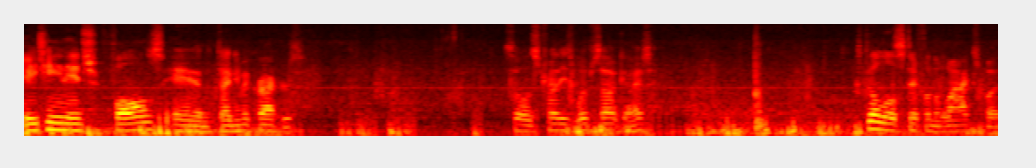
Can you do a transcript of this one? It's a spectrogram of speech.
18-inch falls and dyneema crackers. So let's try these whips out, guys. Still a little stiff on the wax, but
